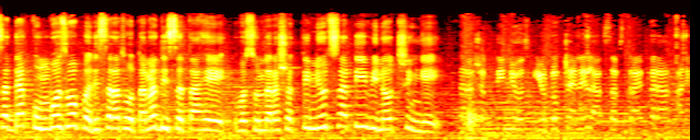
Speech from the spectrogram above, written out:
सध्या कुंभोज व परिसरात होताना दिसत आहे. वसुंधरा शक्ती न्यूजसाठी विनोद शिंगे. शक्ती न्यूज युट्यूब चॅनेलला सबस्क्राईब करा आणि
